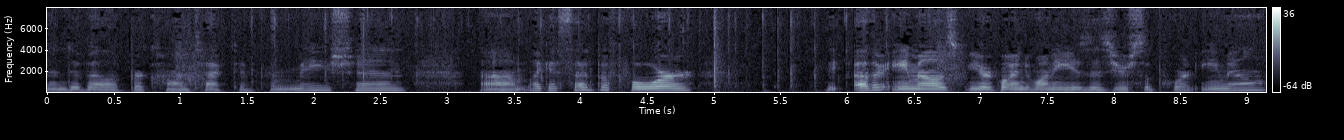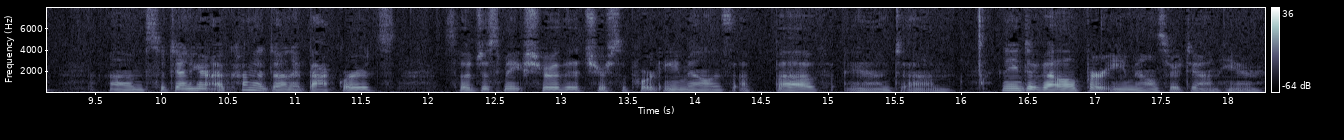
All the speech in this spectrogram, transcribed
Then developer contact information. Um, like I said before, the other emails you're going to want to use is your support email. Um, so down here, I've kind of done it backwards. So just make sure that your support email is above and um, any developer emails are down here.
